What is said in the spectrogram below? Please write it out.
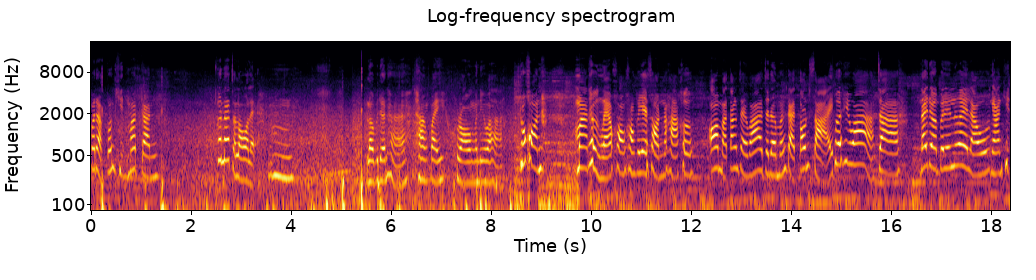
ประดับต้นคิดมาสกัน ก็น่าจะรอแหละ อืม เราไปเดินหาทางไปคลองกันดีกว่าทุกคนมาถึงแล้วคลองคลองกระเยซอนนะคะ คืออ้อมมาตั้งใจว่าจะเดินตั้งแต่ต้นสายเพื่อที่ว่าจะได้เดินไปเรื่อยๆ แล้วงานคิด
